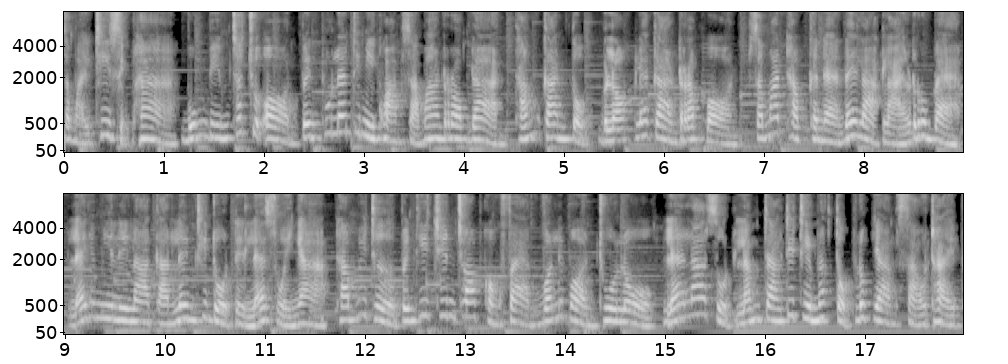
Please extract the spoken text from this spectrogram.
สมัยที่ 15 บุ้มบิมชัชจุอ่อน เป็นผู้เล่นที่มีความสามารถรอบด้าน ทั้งการตบบล็อกและการรับบอลสามารถทำคะแนนได้หลากหลายรูปแบบ และยังมีลีลาการเล่นที่โดดเด่นและสวยงามทำให้เธอเป็นที่ชื่นชอบของแฟนวอลเลย์บอลทั่วโลก และล่าสุดหลังจากที่ทีมนักตบลูกยางสาวไทยพ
